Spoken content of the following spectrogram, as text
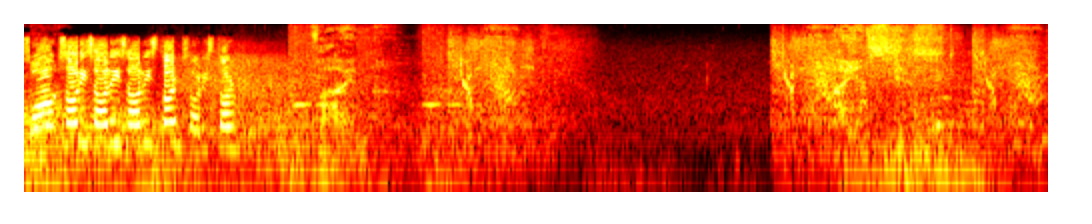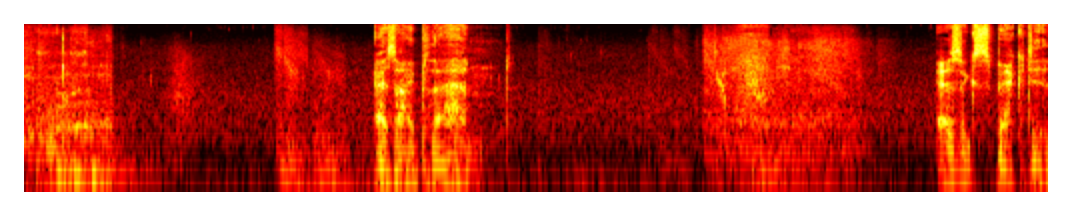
So, more. sorry, sorry, sorry, Storm, sorry, Storm. Fine. As I planned. As expected.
